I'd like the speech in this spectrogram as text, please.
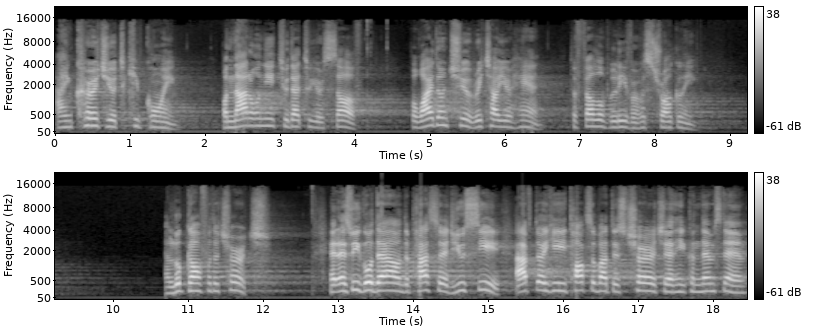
I encourage you to keep going. But not only do that to yourself, but why don't you reach out your hand to fellow believer who's struggling? And look out for the church. And as we go down the passage, you see, after he talks about this church and he condemns them,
